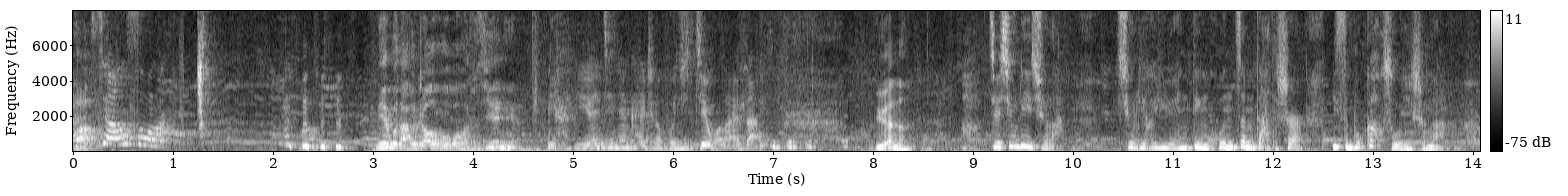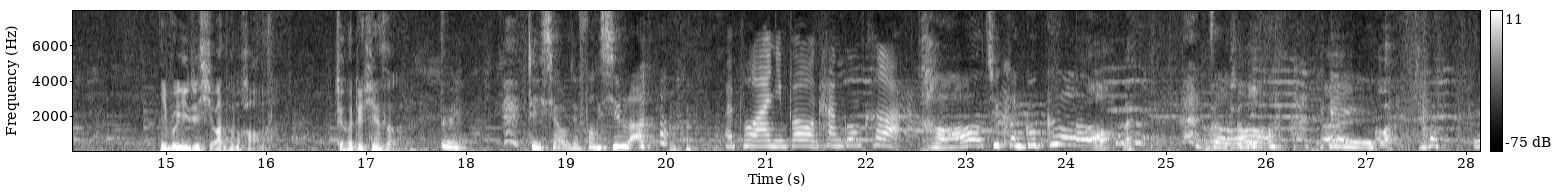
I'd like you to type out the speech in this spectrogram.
妈想死我了！你也不打个招呼，我好去接你。哎呀，雨媛今天开车回去接我来的。于媛呢？接秀丽去了。秀丽和玉媛订婚这么大的事儿，你怎么不告诉我一声啊？你不是一直希望他们好吗？这回对心思了。对，这下我就放心了。外婆，你帮我看功课。好，去看功课。好，来，走。上楼。哎，好了。哎，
